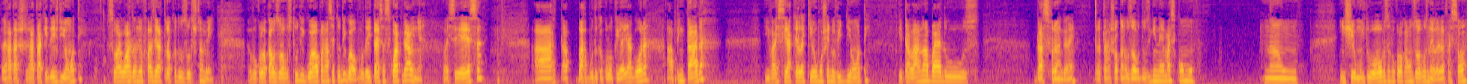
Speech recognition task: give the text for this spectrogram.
Ela já tá, já tá aqui desde ontem. Só aguardando eu fazer a troca dos outros também. Eu vou colocar os ovos tudo igual para nascer tudo igual. Vou deitar essas quatro galinhas. Vai ser essa. A, a barbuda que eu coloquei aí agora. A pintada. E vai ser aquela que eu mostrei no vídeo de ontem. Que tá lá na baia dos... Das frangas, né? Ela tava chocando os ovos dos guiné, mas como não encheu muito ovos, eu vou colocar uns ovos nela. Ela faz só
